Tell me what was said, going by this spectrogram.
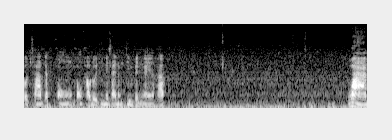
รสชาติจากของของเขาโดยที่ไม่ใส่น้ำจิ้มเป็นไงนะครับ หวาน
